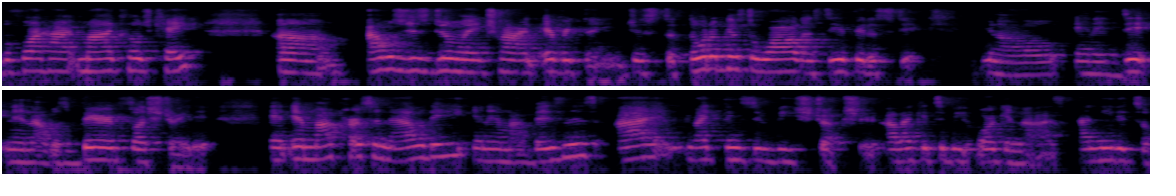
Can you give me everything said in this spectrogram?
before I hired my coach, Kate, um, I was just doing, trying everything, just to throw it against the wall and see if it'll stick, you know, and it didn't. And I was very frustrated. And in my personality and in my business, I like things to be structured. I like it to be organized. I need it to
